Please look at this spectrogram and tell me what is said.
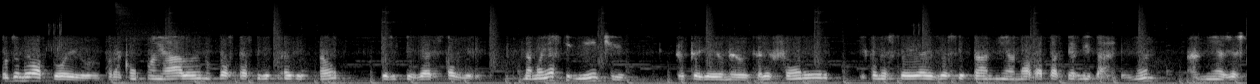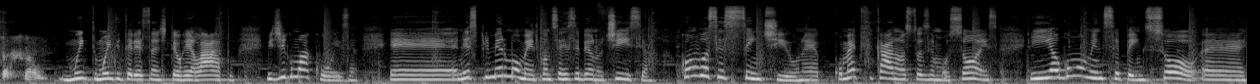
todo o meu apoio para acompanhá-lo no processo de transição que ele quisesse fazer. Na manhã seguinte, eu peguei o meu telefone e comecei a exercitar a minha nova paternidade, né? a minha gestação. Muito, muito interessante teu relato. Me diga uma coisa, é, nesse primeiro momento, quando você recebeu a notícia, Como você se sentiu, né? Como é que ficaram as suas emoções? E em algum momento você pensou, é,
